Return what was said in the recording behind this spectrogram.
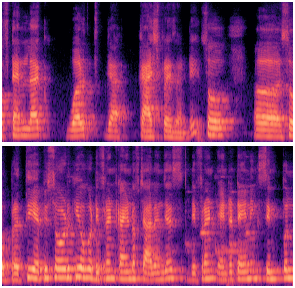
of ten lakh worth cash prize అండి. సో సో ప్రతి ఎపిసోడ్కి ఒక different kind of challenges different entertaining simple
